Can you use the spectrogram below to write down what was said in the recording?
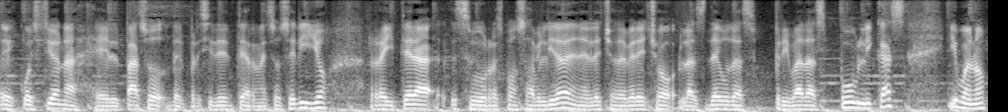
eh, cuestiona el paso del presidente Ernesto Cedillo, reitera su responsabilidad en el hecho de haber hecho las deudas privadas públicas y bueno,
